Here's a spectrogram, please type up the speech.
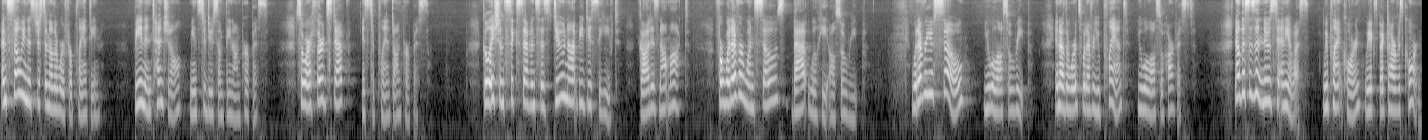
And sowing is just another word for planting. Being intentional means to do something on purpose. So our third step is to plant on purpose. Galatians 6 7 says, Do not be deceived. God is not mocked. For whatever one sows, that will he also reap. Whatever you sow, you will also reap. In other words, whatever you plant, you will also harvest. Now, this isn't news to any of us. We plant corn, we expect to harvest corn.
